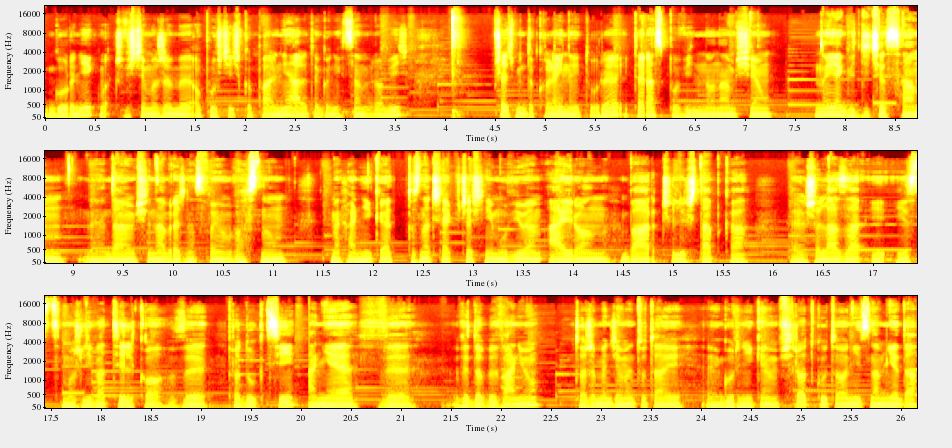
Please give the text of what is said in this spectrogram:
górnik. Oczywiście możemy opuścić kopalnię, ale tego nie chcemy robić. Przejdźmy do kolejnej tury i teraz powinno nam się. No i jak widzicie, sam e, dałem się nabrać na swoją własną mechanikę. To znaczy, jak wcześniej mówiłem, Iron Bar, czyli sztabka żelaza, i- jest możliwa tylko w produkcji, a nie w wydobywaniu. To, że będziemy tutaj e, górnikiem w środku, to nic nam nie da.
